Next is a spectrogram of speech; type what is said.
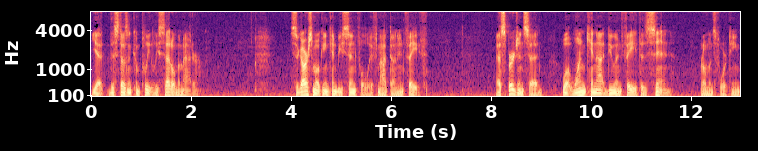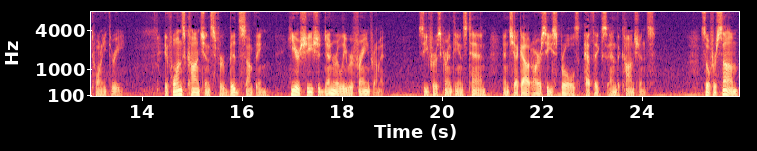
Yet this doesn't completely settle the matter. Cigar smoking can be sinful if not done in faith. As Spurgeon said, what one cannot do in faith is sin. Romans 14:23. If one's conscience forbids something, he or she should generally refrain from it. See 1 Corinthians 10 and check out R.C. Sproul's Ethics and the Conscience. So for some,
